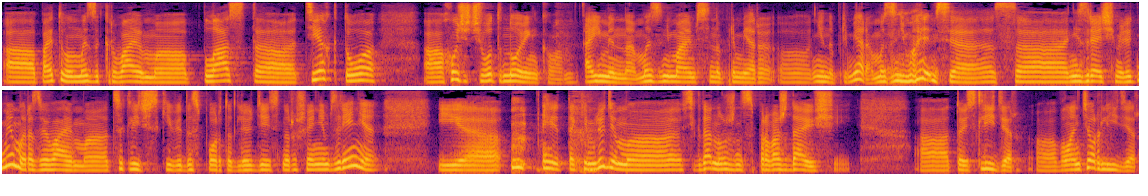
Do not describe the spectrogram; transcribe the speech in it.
поэтому мы закрываем пласт тех, кто хочет чего-то новенького. А именно, мы занимаемся, например, не например, а мы занимаемся с незрячими людьми, мы развиваем циклические виды спорта для людей с нарушением зрения. И, э, и таким людям э, всегда нужен сопровождающий, а, то есть лидер, э, волонтер-лидер.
